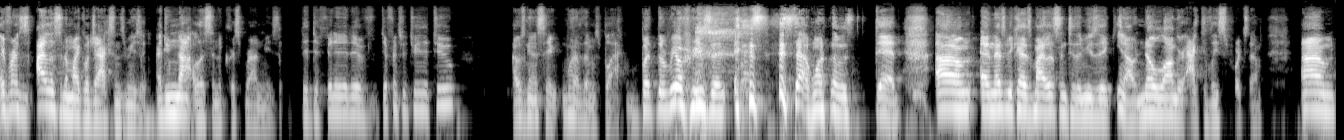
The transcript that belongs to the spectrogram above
Like for instance, I listen to Michael Jackson's music. I do not listen to Chris Brown music. The definitive difference between the two, I was gonna say one of them is black, but the real reason is is that one of them is dead, um, and that's because my listen to the music, you know, no longer actively supports them. Um,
